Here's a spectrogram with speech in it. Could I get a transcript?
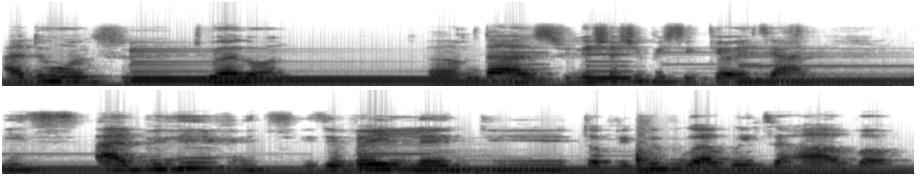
I don't want to dwell on. Um, that's relationship insecurity, and it's I believe it's, it's a very lengthy topic. Maybe we are going to have um,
